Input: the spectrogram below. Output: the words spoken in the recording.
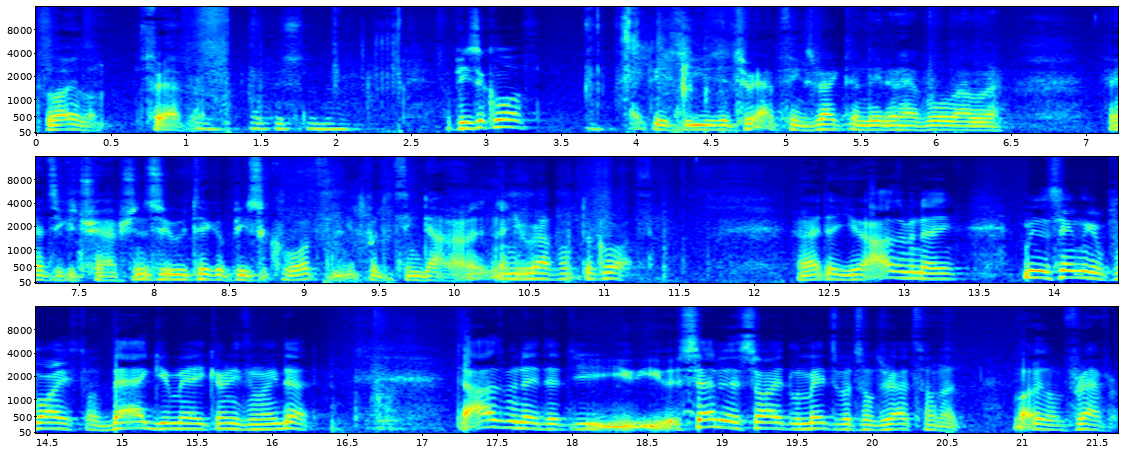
Loilam, forever. A piece of cloth. Like they used to use it to wrap things. Back then they didn't have all our fancy contraptions. So you would take a piece of cloth and you put the thing down on it and then you wrap up the cloth. Alright, that you Azmane, I mean the same thing applies to a bag you make or anything like that. The Azmane that you, you, you set it aside, wrap on it. Loilam, forever.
